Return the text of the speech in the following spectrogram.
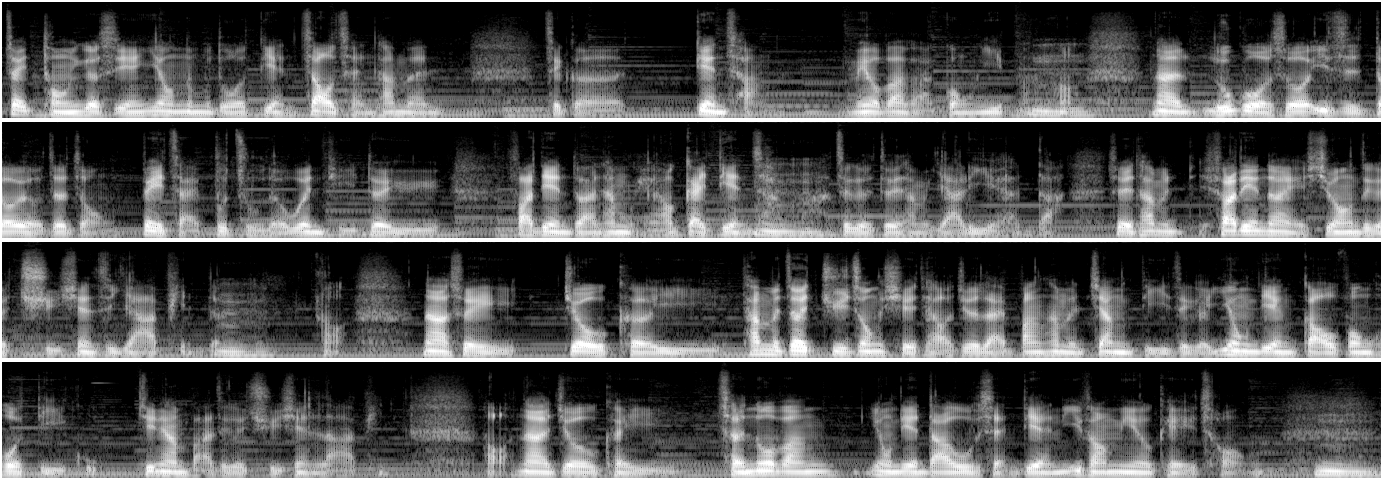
在同一个时间用那么多电，造成他们这个电厂。没有办法供应嘛？哈、嗯，那如果说一直都有这种备载不足的问题，对于发电端，他们可能要盖电厂嘛，嗯、这个对他们压力也很大，所以他们发电端也希望这个曲线是压平的。嗯，好，那所以就可以他们在居中协调，就来帮他们降低这个用电高峰或低谷，尽量把这个曲线拉平。好，那就可以承诺帮用电大户省电，一方面又可以从嗯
